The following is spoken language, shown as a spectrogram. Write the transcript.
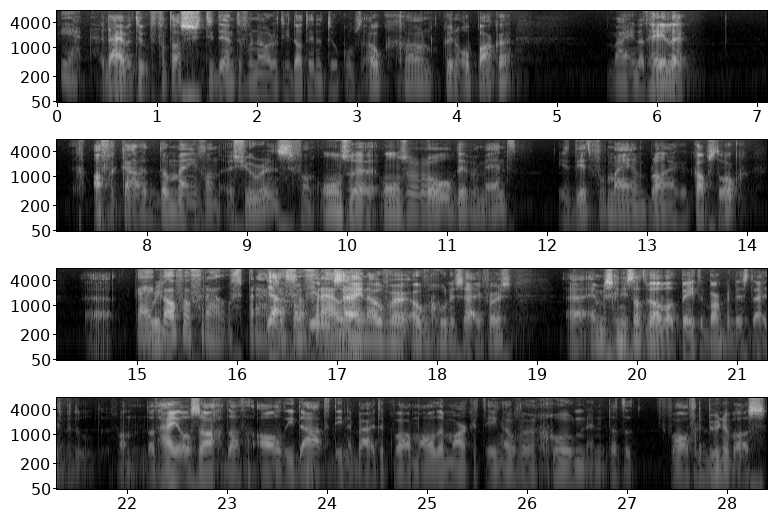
ja. En daar hebben we natuurlijk fantastische studenten voor nodig die dat in de toekomst ook gewoon kunnen oppakken. Maar in dat hele afgekaderde domein van assurance, van onze, onze rol op dit moment, is dit voor mij een belangrijke kapstok. Eh, Kijken Green- of er vrouw, sprake ja, van eerlijk fraude. zijn over, over groene cijfers. Eh, en misschien is dat wel wat Peter Bakker destijds bedoelde. Van, dat hij al zag dat al die data die naar buiten kwam, al de marketing over groen, en dat het vooral voor de bühne was.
